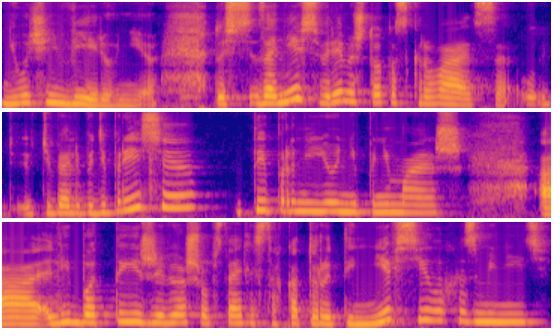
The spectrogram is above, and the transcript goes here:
не очень верю в нее. То есть за ней все время что-то скрывается. У тебя либо депрессия, ты про нее не понимаешь, а, либо ты живешь в обстоятельствах, которые ты не в силах изменить.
